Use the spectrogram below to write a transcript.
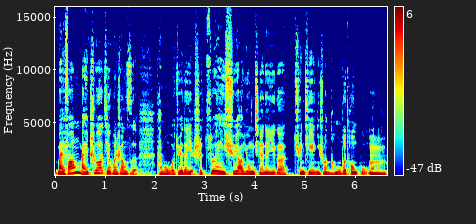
买房买车、结婚生子。他们我觉得也是最需要用钱的一个群体。你说能不痛苦吗？嗯，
